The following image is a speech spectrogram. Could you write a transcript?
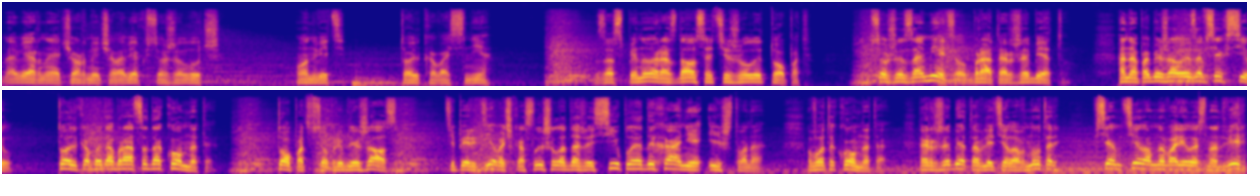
наверное, черный человек все же лучше. Он ведь только во сне. За спиной раздался тяжелый топот. Все же заметил брат Эржебету. Она побежала изо всех сил, только бы добраться до комнаты. Топот все приближался. Теперь девочка слышала даже сиплое дыхание Иштвана. Вот и комната. Эржебета влетела внутрь, всем телом навалилась на дверь,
